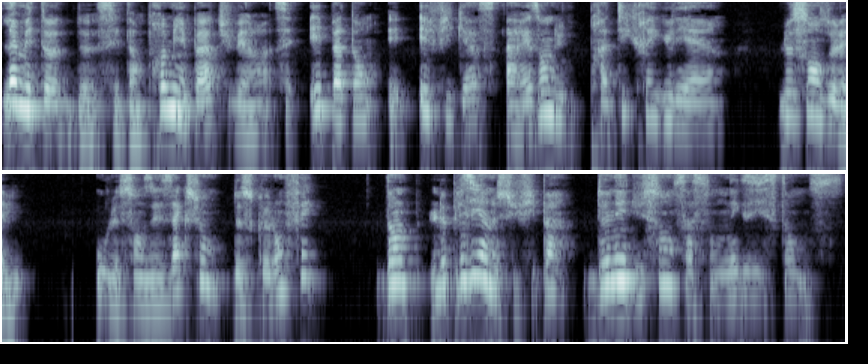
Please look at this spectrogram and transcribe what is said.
La méthode, c'est un premier pas, tu verras, c'est épatant et efficace à raison d'une pratique régulière. Le sens de la vie, ou le sens des actions, de ce que l'on fait. Dans le plaisir ne suffit pas. Donner du sens à son existence.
